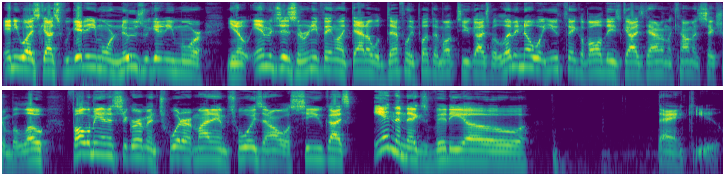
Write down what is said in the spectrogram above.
anyways, guys, if we get any more news, we get any more, you know, images or anything like that, I will definitely put them up to you guys. But let me know what you think of all these guys down in the comment section below. Follow me on Instagram and Twitter at MyDamnToys, and I will see you guys in the next video. Thank you.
